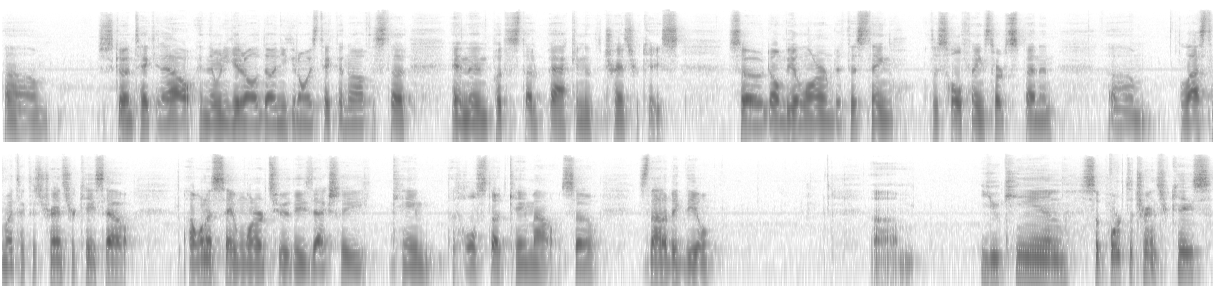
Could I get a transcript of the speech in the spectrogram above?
Um, just go and take it out, and then when you get it all done, you can always take the nut off the stud, and then put the stud back into the transfer case. So don't be alarmed if this thing, this whole thing starts spinning. Um, last time I took this transfer case out, I want to say one or two of these actually came, the whole stud came out. So it's not a big deal. Um, you can support the transfer case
